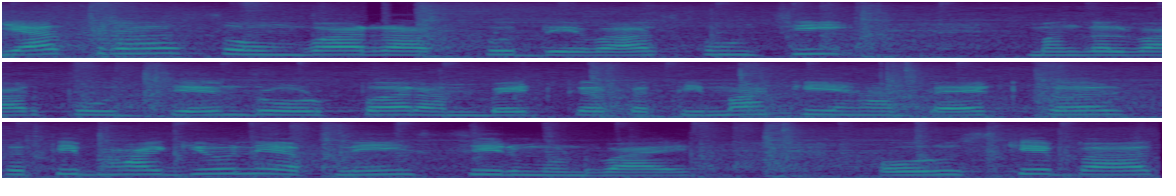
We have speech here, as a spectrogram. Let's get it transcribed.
यात्रा सोमवार रात को देवास पहुँची। मंगलवार को उज्जैन रोड पर अंबेडकर प्रतिमा के यहाँ बैठकर प्रतिभागियों ने अपने सिर मुंडवाए और उसके बाद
